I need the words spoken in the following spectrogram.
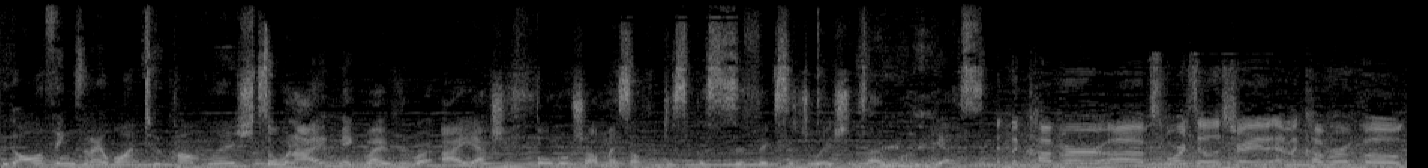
with all the things that I want to accomplish. So when I make my vision board, I actually Photoshop myself into specific situations I really? want. Yes. The cover of Sports Illustrated and the cover of Vogue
